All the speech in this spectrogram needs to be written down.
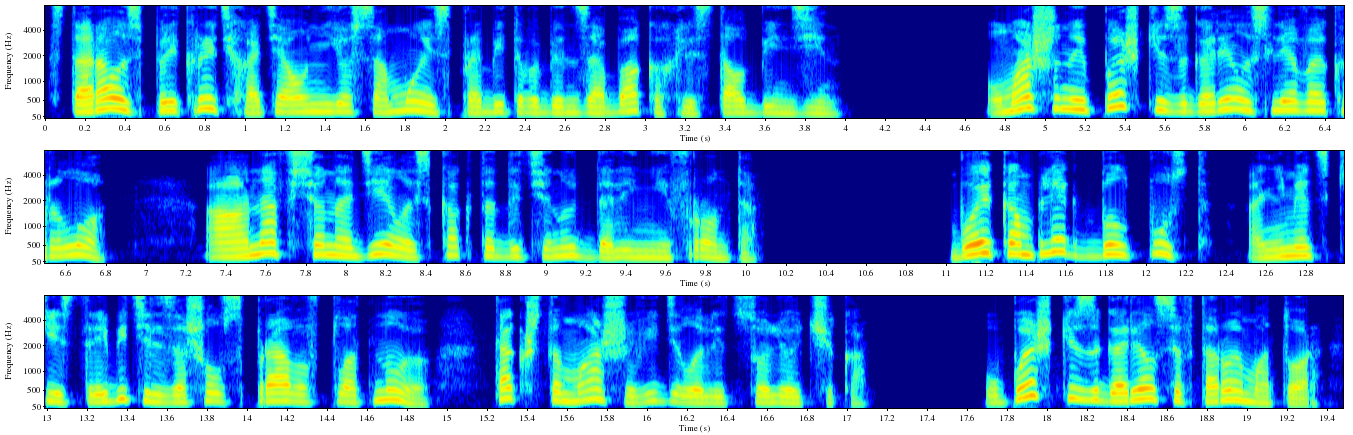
Старалась прикрыть, хотя у нее самой из пробитого бензобака хлестал бензин. У Машиной пешки загорелось левое крыло, а она все надеялась как-то дотянуть до линии фронта. Боекомплект был пуст, а немецкий истребитель зашел справа вплотную, так что Маша видела лицо летчика. У пешки загорелся второй мотор —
